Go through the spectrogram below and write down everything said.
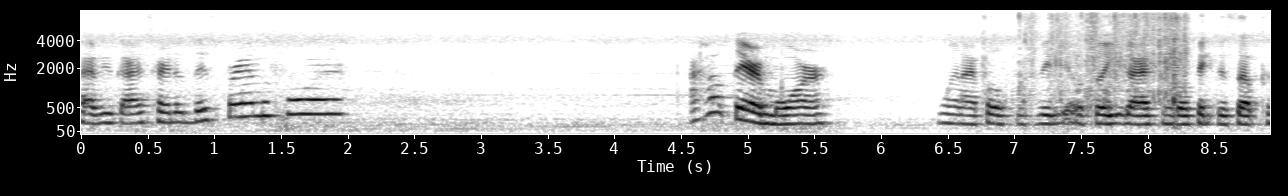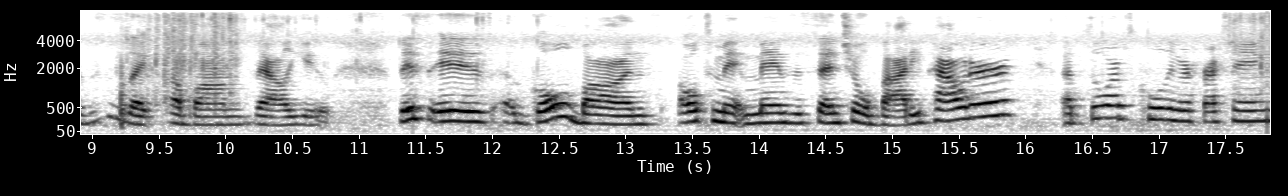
Have you guys heard of this brand before? I hope there are more when I post this video so you guys can go pick this up because this is like a bomb value. This is Gold Bond's Ultimate Men's Essential Body Powder. Absorbs, cooling, refreshing.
